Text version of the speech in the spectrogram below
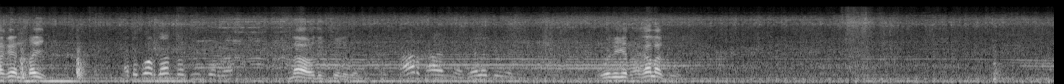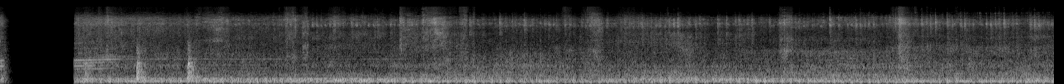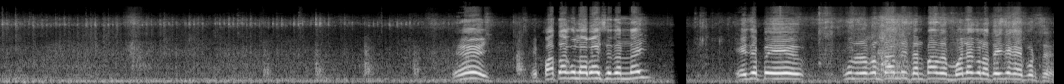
থাকেন ভাই। না ওদিক চলে যান। ওদিকে থাকা লাগবে। এই পাতাগুলা বাইছে দেন নাই? এই যে কোন রকম টান দিয়েছেন পা ময়লাগুলো তো এই জায়গায় পড়ছে।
